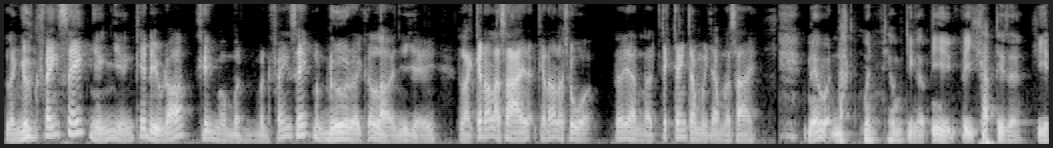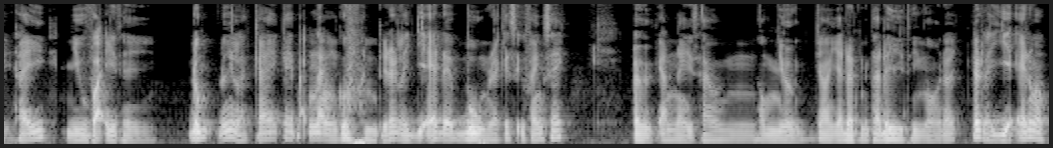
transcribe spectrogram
Là ngưng phán xét những những cái điều đó. Khi mà mình mình phán xét mình đưa ra cái lời như vậy là cái đó là sai đó cái đó là xua. Đối với anh là chắc chắn trăm phần trăm là sai. Nếu mà đặt mình trong trường hợp như vị khách thì sao? Khi thấy như vậy thì đúng đúng là cái cái bản năng của mình thì rất là dễ để buông ra cái sự phán xét. Ừ cái anh này sao không nhường cho gia đình người ta đi thì ngồi đó rất là dễ đúng không?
